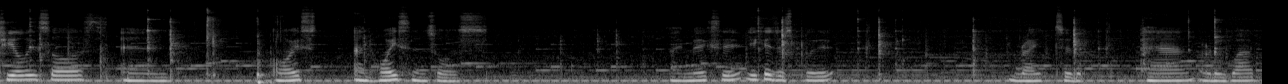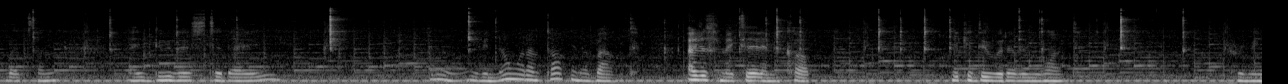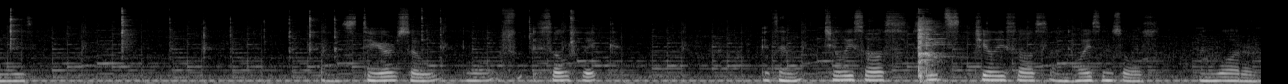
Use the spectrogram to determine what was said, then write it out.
chili sauce, and oyster and hoisin sauce. I mix it. You can just put it right to the pan or the wok, but some I do this today. I don't even know what I'm talking about. I just mix it in a cup. You can do whatever you want. For me, stir so so thick. It's in chili sauce, sweet chili sauce, and hoisin sauce, and water.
